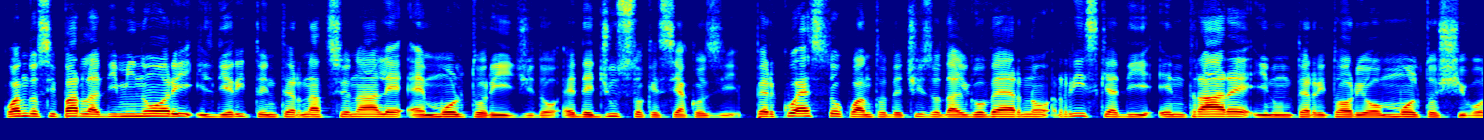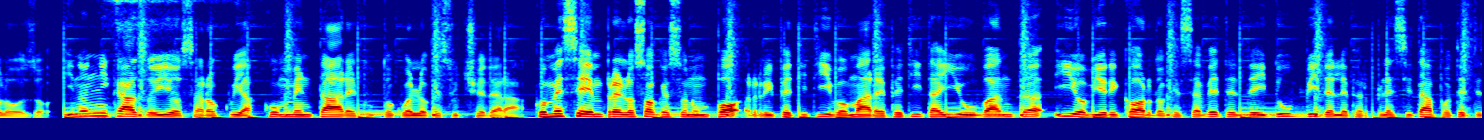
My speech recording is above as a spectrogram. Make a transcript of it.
Quando si parla di minori, il diritto internazionale è molto rigido ed è giusto che sia così. Per questo, quanto deciso dal governo rischia di entrare in un territorio molto scivoloso. In ogni caso, io sarò qui a commentare tutto quello che succederà. Come sempre, lo so che sono un po' ripetitivo, ma repetita Juvent, io vi ricordo che se avete dei dubbi, delle perplessità, potete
